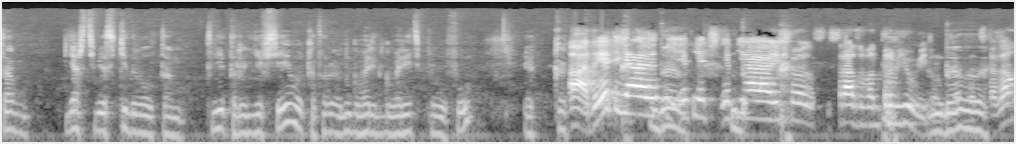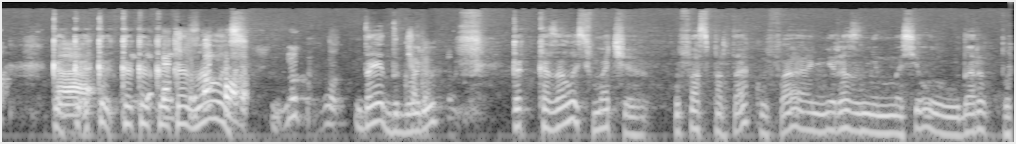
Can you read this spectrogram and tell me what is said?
там, я же тебе скидывал там твиттер Евсеева, который он говорит говорить про Уфу. Как... А, да это я, да. Это, это, это да. я еще сразу в интервью видел, да, да, да. сказал. Как, а, как, как, как оказалось, ну, ну, да, я договорю. Как казалось, в матче Уфа-Спартак, Уфа ни разу не наносила удара по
